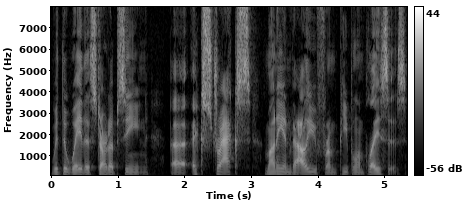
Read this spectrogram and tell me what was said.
with the way the startup scene uh, extracts money and value from people and places?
